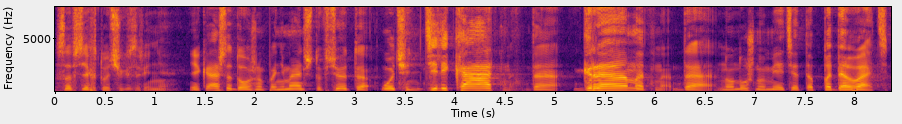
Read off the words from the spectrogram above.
со всех точек зрения. И каждый должен понимать, что все это очень деликатно, да, грамотно, да, но нужно уметь это подавать.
